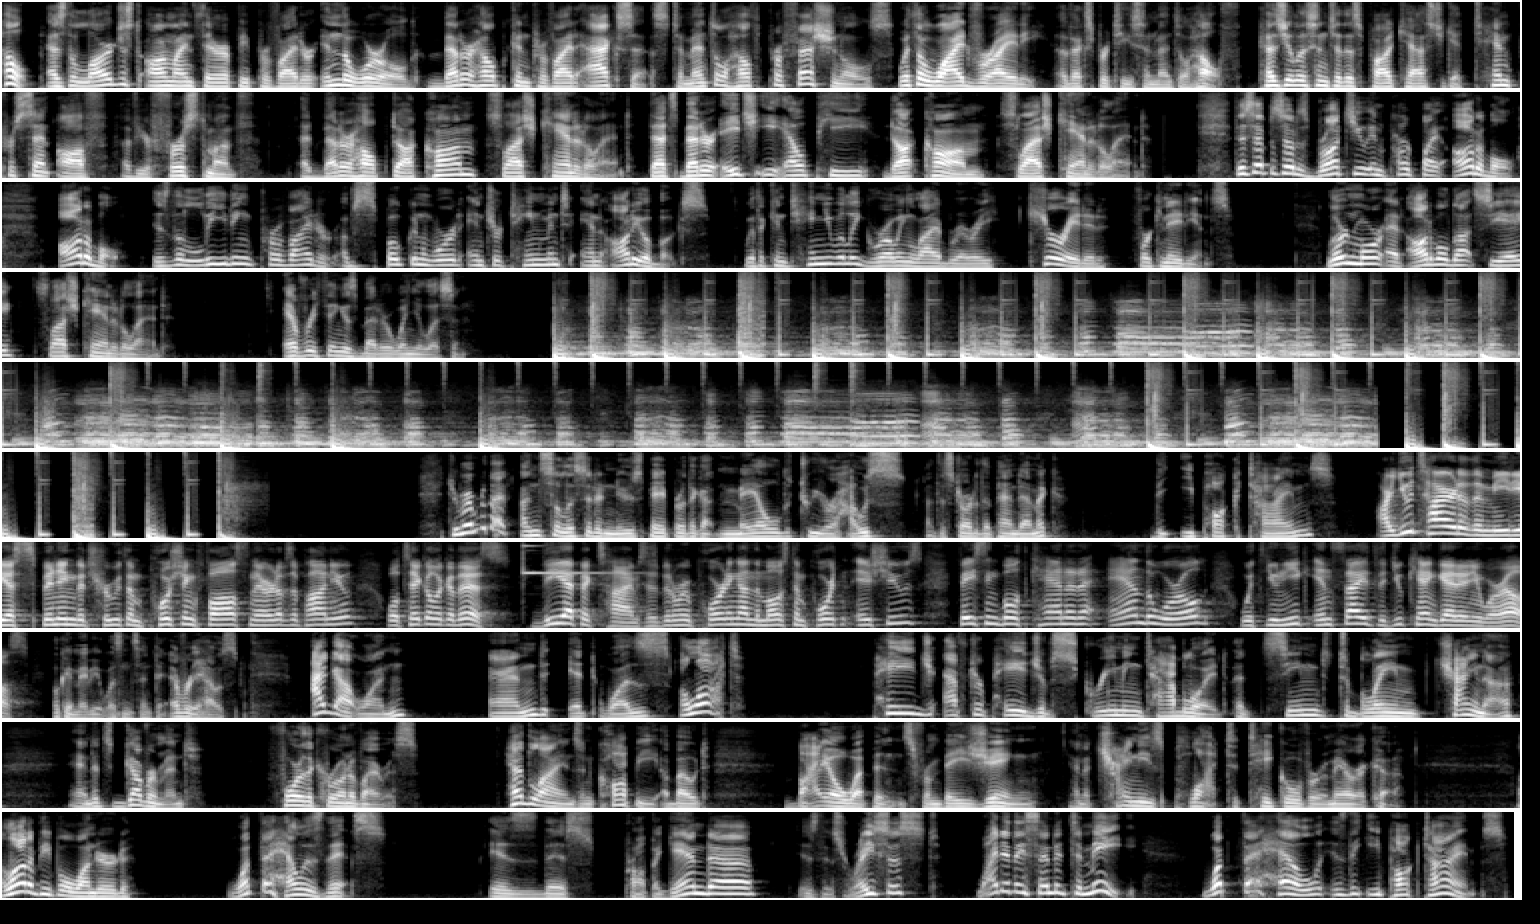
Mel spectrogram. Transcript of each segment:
BetterHelp. As the largest online therapy provider in the world, BetterHelp can provide access to mental health professionals with a wide variety of expertise in mental health. Because you listen to this podcast, you get 10% off of your first month at betterhelp.com slash Canadaland. That's betterhelp.com slash Canadaland. This episode is brought to you in part by Audible. Audible is the leading provider of spoken word entertainment and audiobooks with a continually growing library curated for Canadians. Learn more at audible.ca slash Canadaland. Everything is better when you listen. Do you remember that unsolicited newspaper that got mailed to your house at the start of the pandemic? The Epoch Times? Are you tired of the media spinning the truth and pushing false narratives upon you? Well, take a look at this. The Epoch Times has been reporting on the most important issues facing both Canada and the world with unique insights that you can't get anywhere else. Okay, maybe it wasn't sent to every house. I got one, and it was a lot page after page of screaming tabloid that seemed to blame China and its government for the coronavirus. Headlines and copy about bioweapons from Beijing and a Chinese plot to take over America. A lot of people wondered what the hell is this? Is this propaganda? Is this racist? Why did they send it to me? What the hell is the Epoch Times?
